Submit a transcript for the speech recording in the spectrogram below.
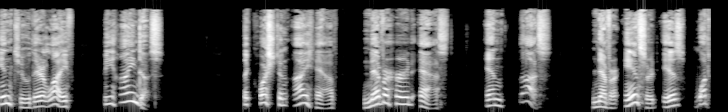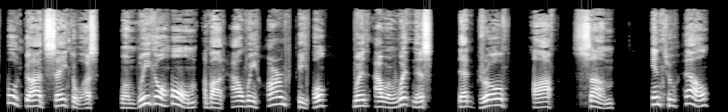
into their life behind us. The question I have never heard asked, and thus never answered, is what will God say to us when we go home about how we harmed people with our witness that drove off some into hell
